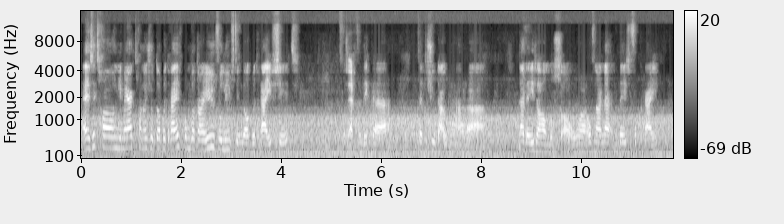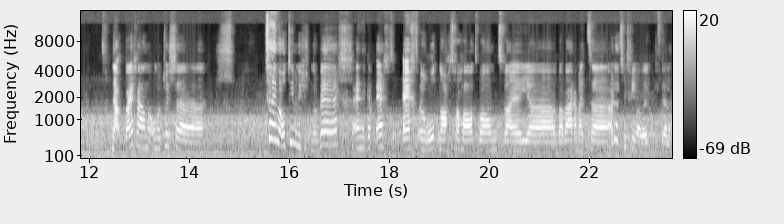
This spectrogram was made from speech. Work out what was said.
En zit gewoon, je merkt gewoon als je op dat bedrijf komt dat er heel veel liefde in dat bedrijf zit. Dat is echt een dikke, vette shoot-out naar, naar deze handelsstal of naar, naar, deze fokkerij. Nou, wij gaan ondertussen zijn we al 10 minuutjes onderweg. En ik heb echt, echt een rotnacht gehad. Want wij, uh, waren met, uh, oh dat is misschien wel leuk om te vertellen.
